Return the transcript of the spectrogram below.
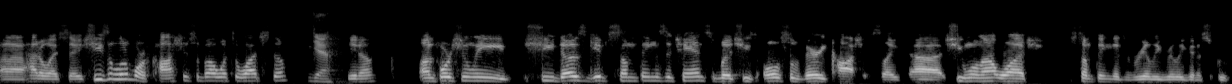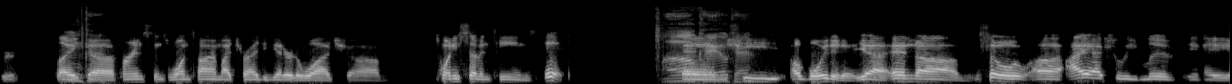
uh, how do I say? She's a little more cautious about what to watch still Yeah. you know unfortunately she does give some things a chance but she's also very cautious like uh, she will not watch something that's really really going to spook her like Okay. uh, for instance one time i tried to get her to watch um, 2017's it Oh, okay. and Okay. she avoided it yeah and um, so uh, i actually live in a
